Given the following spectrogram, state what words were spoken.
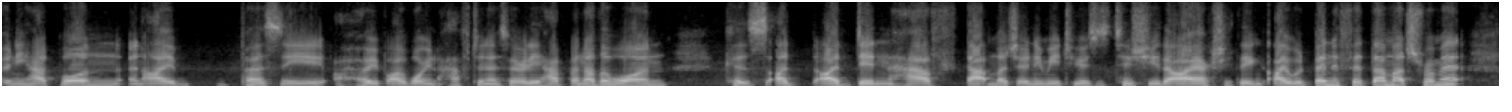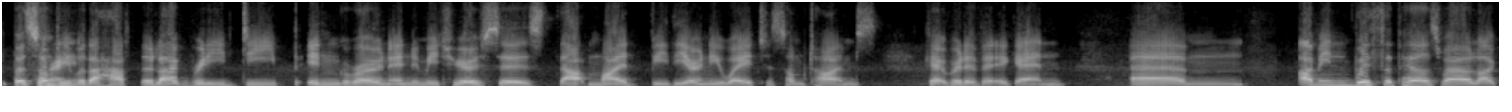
only had one, and I personally hope I won't have to necessarily have another one because I I didn't have that much endometriosis tissue that I actually think I would benefit that much from it. But some Right. people that have the like really deep ingrown endometriosis, that might be the only way to sometimes get rid of it again. Um, I mean, with the pill as well, like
